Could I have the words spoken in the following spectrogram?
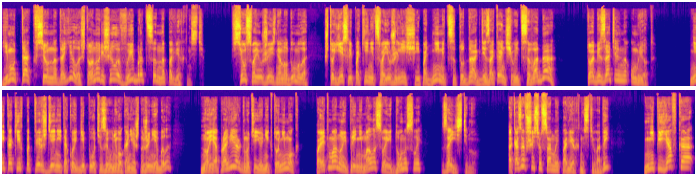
ему так все надоело, что оно решило выбраться на поверхность. Всю свою жизнь оно думало — что если покинет свое жилище и поднимется туда, где заканчивается вода, то обязательно умрет. Никаких подтверждений такой гипотезы у него, конечно же, не было, но и опровергнуть ее никто не мог, поэтому оно и принимало свои домыслы за истину. Оказавшись у самой поверхности воды, Непиявка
